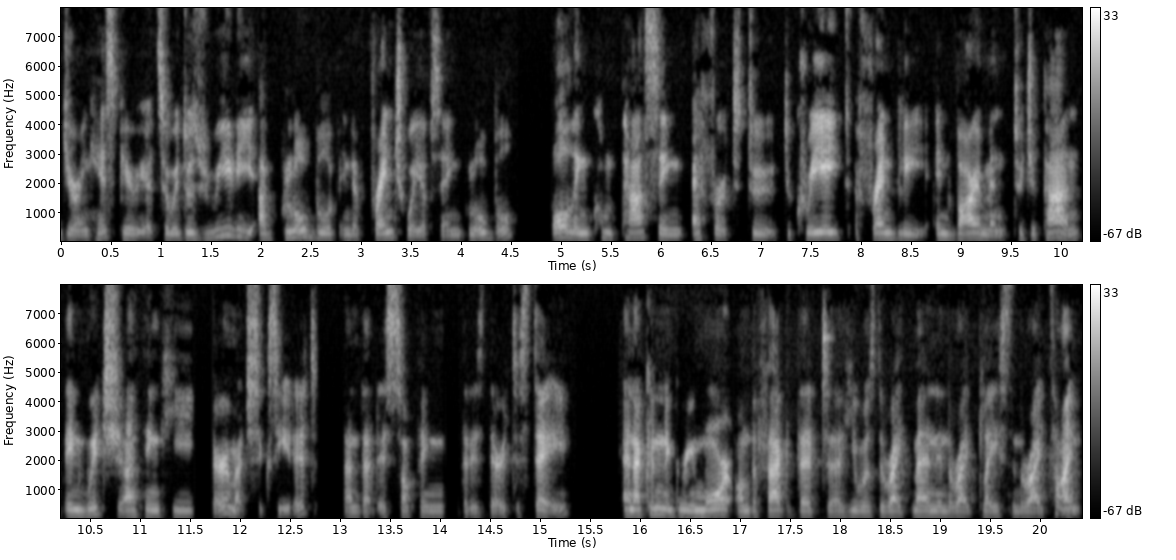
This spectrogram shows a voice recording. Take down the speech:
during his period. So it was really a global in the french way of saying global all encompassing effort to, to create a friendly environment to Japan, in which I think he very much succeeded and that is something that is there to stay. And I couldn't agree more on the fact that uh, he was the right man in the right place in the right time,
